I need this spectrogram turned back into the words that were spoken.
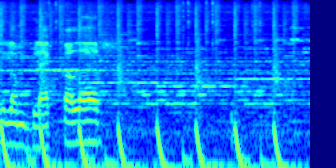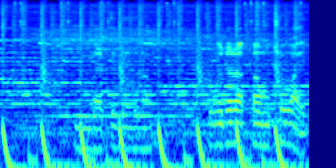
দিলাম ব্ল্যাক কালার তো রাখলাম হচ্ছে হোয়াইট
